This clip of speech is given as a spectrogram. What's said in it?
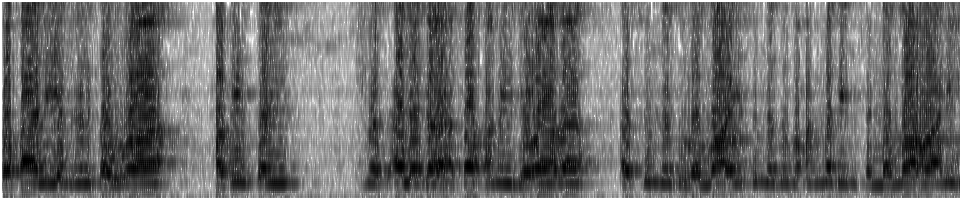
فقال يا ابن الكواء حفظت المسألة فافهم الجواب السنة والله سنة محمد صلى الله عليه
